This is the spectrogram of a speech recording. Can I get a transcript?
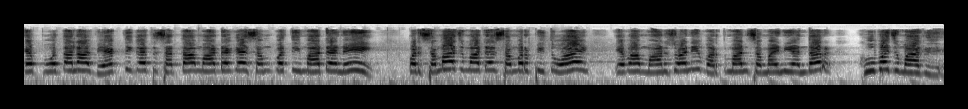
એ પોતાના વ્યક્તિગત સત્તા માટે કે સંપત્તિ માટે નહીં, પણ સમાજ માટે સમર્પિત હોય એવા માણસોની વર્તમાન સમયની અંદર ખૂબ જ માગ છે.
